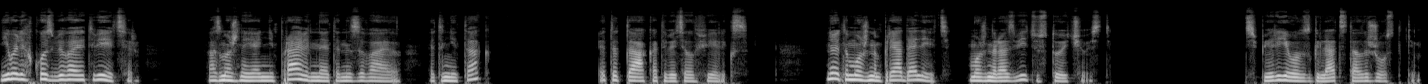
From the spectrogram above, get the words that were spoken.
Его легко сбивает ветер. Возможно, я неправильно это называю. Это не так? «Это так», — ответил Феликс. «Но это можно преодолеть, можно развить устойчивость». Теперь его взгляд стал жестким.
